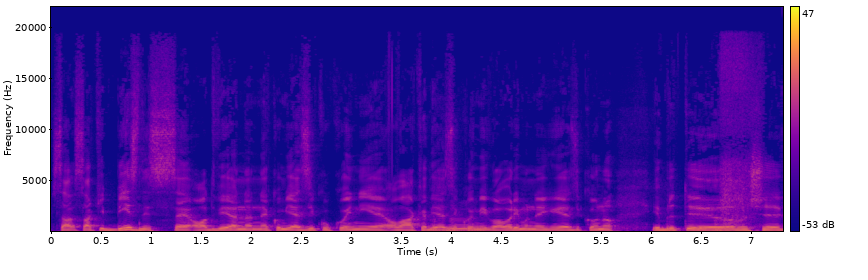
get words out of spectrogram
sa, svaki biznis se odvija na nekom jeziku koji nije ovakav jezik koji mi govorimo, nego jezik, ono, i brate, ovo še,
